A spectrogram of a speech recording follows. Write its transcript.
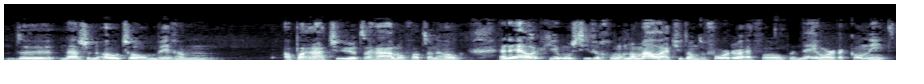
de, naar zijn auto om weer een apparatuur te halen of wat dan ook. En elke keer moest hij gewoon, normaal laat je dan de voordeur even open. Nee hoor, dat kan niet.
